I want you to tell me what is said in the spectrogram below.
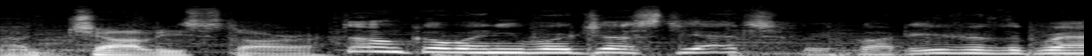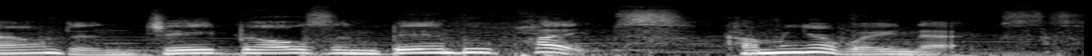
I'm Charlie Storrar. Don't go anywhere just yet. We've got Ear to the Ground and Jade Bells and Bamboo Pipes coming your way next.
